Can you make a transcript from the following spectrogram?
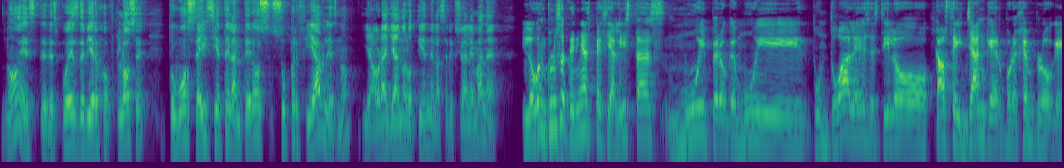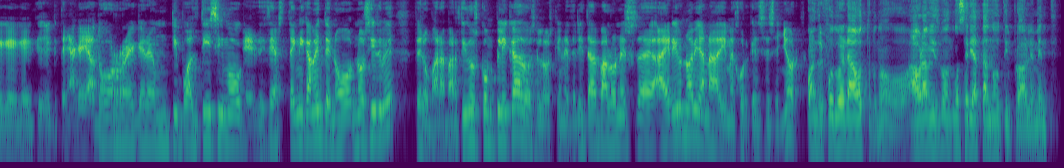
¿no? Este, después de Bierhoff Klose, tuvo 6, 7 delanteros súper fiables, ¿no? Y ahora ya no lo tiene la selección alemana. Y luego incluso tenía especialistas muy, pero que muy puntuales, estilo Carlstein Janker, por ejemplo, que, que, tenía aquella torre, que era un tipo altísimo, que decías, técnicamente no, no sirve, pero para partidos complicados en los que necesitas balones eh, aéreos no había nadie mejor que ese señor. Cuando el fútbol era otro, ¿no? Ahora mismo no sería tan útil probablemente.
